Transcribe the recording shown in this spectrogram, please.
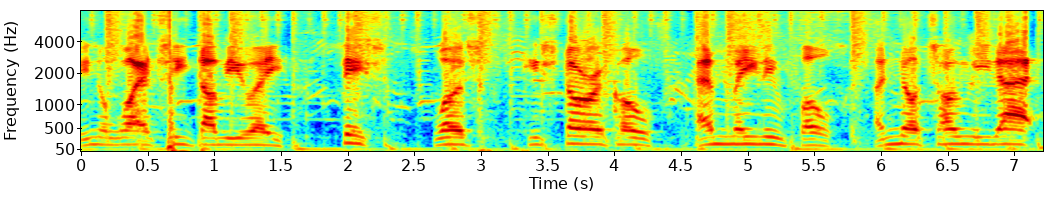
in the YTWE. This was historical and meaningful, and not only that,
